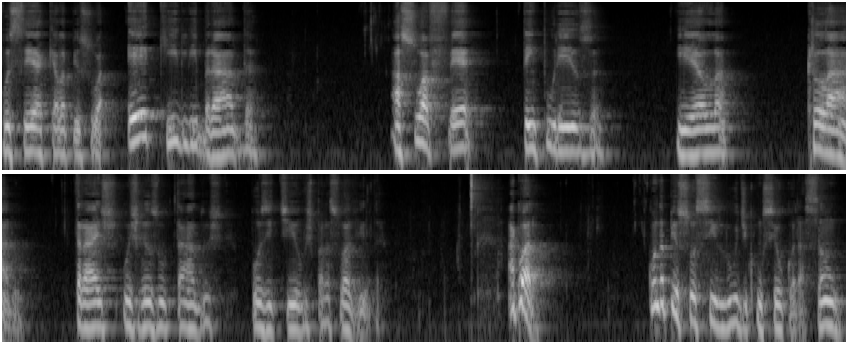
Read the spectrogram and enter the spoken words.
Você é aquela pessoa equilibrada. A sua fé tem pureza e ela, claro, traz os resultados positivos para a sua vida. Agora, quando a pessoa se ilude com o seu coração,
